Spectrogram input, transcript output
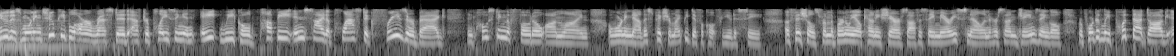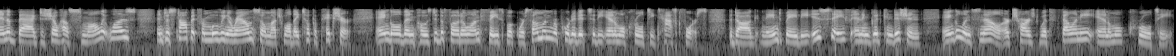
New this morning, two people are arrested after placing an eight-week-old puppy inside a plastic freezer bag and posting the photo online. A warning now, this picture might be difficult for you to see. Officials from the Bernalillo County Sheriff's Office say Mary Snell and her son James Engel reportedly put that dog in a bag to show how small it was and to stop it from moving around so much while they took a picture. Engel then posted the photo on Facebook where someone reported it to the Animal Cruelty Task Force. The dog, named Baby, is safe and in good condition. Engel and Snell are charged with felony animal cruelty.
